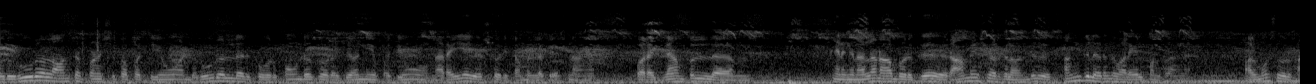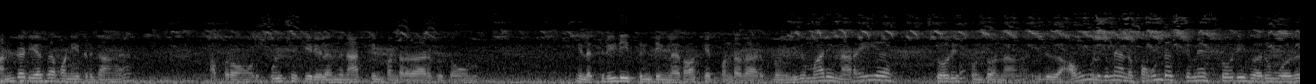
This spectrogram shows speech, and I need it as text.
ஒரு ரூரல் ஆண்டர்பிரினர்ஷிப்பை பற்றியும் அந்த ரூரலில் இருக்க ஒரு ஃபவுண்டர்ஸோட ஜேர்னியை பற்றியும் நிறைய யூர் ஸ்டோரி தமிழில் பேசினாங்க. ஃபார் எக்ஸாம்பிள் எனக்கு நல்ல ஞாபகம் இருக்குது ராமேஸ்வரத்தில் வந்து சங்குலேருந்து வளையல் பண்ணுறாங்க ஆல்மோஸ்ட் ஒரு ஹண்ட்ரட் இயர்ஸாக பண்ணிகிட்டு இருக்காங்க. அப்புறம் ஒரு புளிச்சக்கீரையிலேருந்து நாப்கின் பண்ணுறதா இருக்கட்டும் இல்லை த்ரீ டி பிரிண்டிங்கில் ராக்கெட் பண்ணுறதா இருக்கட்டும் இது மாதிரி நிறைய ஸ்டோரிஸ் கொண்டு வந்தாங்க. இது அவங்களுக்குமே அந்த ஃபவுண்டர்ஸ்க்குமே ஸ்டோரிஸ் வரும்போது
